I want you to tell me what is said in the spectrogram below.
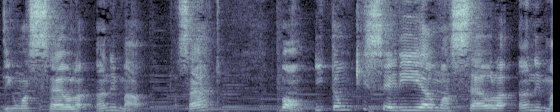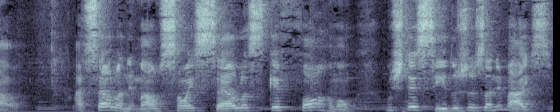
de uma célula animal, tá certo? Bom, então o que seria uma célula animal? A célula animal são as células que formam os tecidos dos animais.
